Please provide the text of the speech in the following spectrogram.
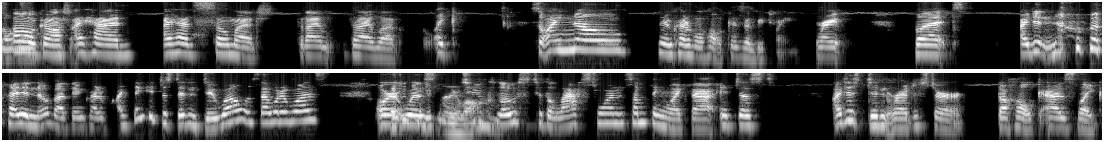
Oh, moments? Oh gosh, I had I had so much that I that I love. Like, so I know the Incredible Hulk is in between, right? But I didn't know I didn't know about the Incredible. I think it just didn't do well. Is that what it was? Or it, it was well. too close to the last one, something like that. It just I just didn't register the Hulk as like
